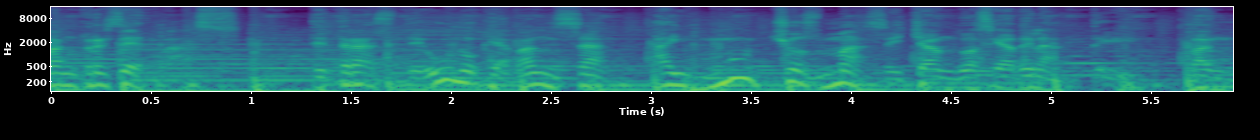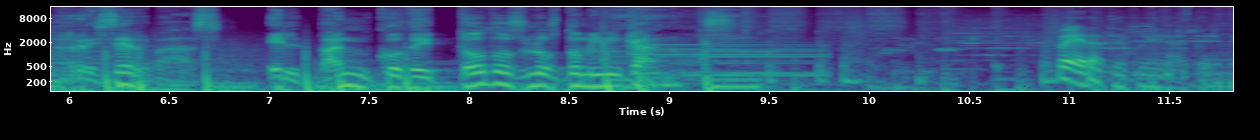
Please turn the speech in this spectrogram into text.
Banreservas. Detrás de uno que avanza hay muchos más echando hacia adelante. Banreservas, el banco de todos los dominicanos. Espérate, espérate.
